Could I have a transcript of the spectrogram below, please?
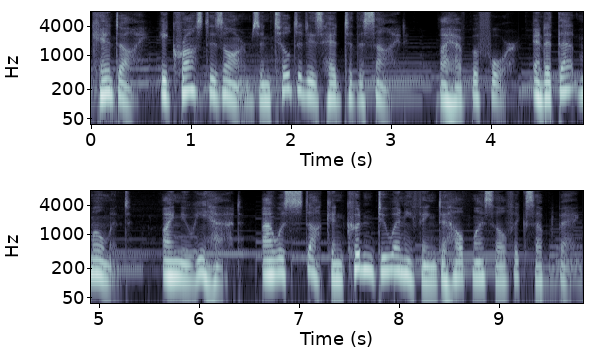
Can't I? He crossed his arms and tilted his head to the side. I have before. And at that moment, I knew he had. I was stuck and couldn't do anything to help myself except beg.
